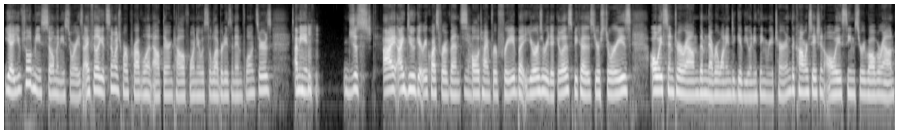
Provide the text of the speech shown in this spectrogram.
Yeah, you've told me so many stories. I feel like it's so much more prevalent out there in California with celebrities and influencers. I mean, just I I do get requests for events Yeah. all the time for free, but yours are ridiculous because your stories always center around them never wanting to give you anything in return. The conversation always seems to revolve around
